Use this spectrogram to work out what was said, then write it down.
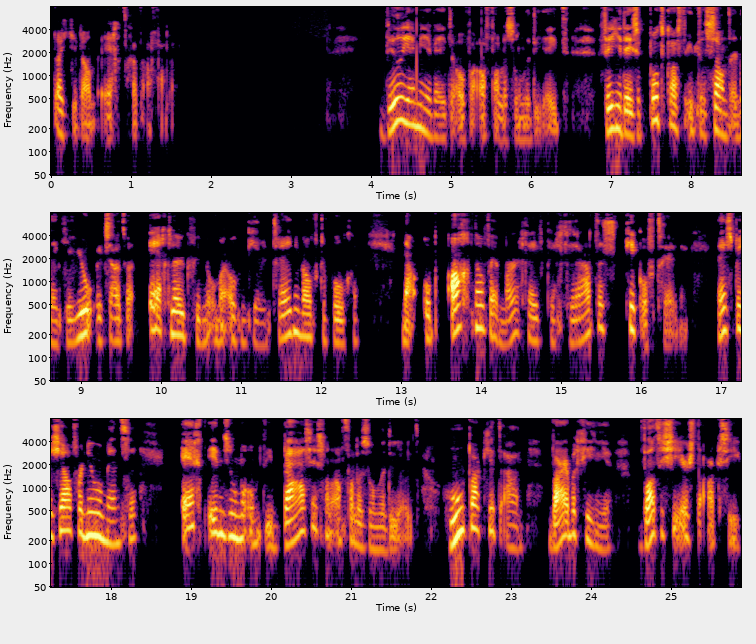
dat je dan echt gaat afvallen. Wil jij meer weten over afvallen zonder dieet? Vind je deze podcast interessant en denk je, joh, ik zou het wel echt leuk vinden om er ook een keer een training over te volgen? Nou, op 8 november geef ik een gratis kick-off training. Speciaal voor nieuwe mensen. Echt inzoomen op die basis van afvallen zonder dieet. Hoe pak je het aan? Waar begin je? Wat is je eerste actie?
